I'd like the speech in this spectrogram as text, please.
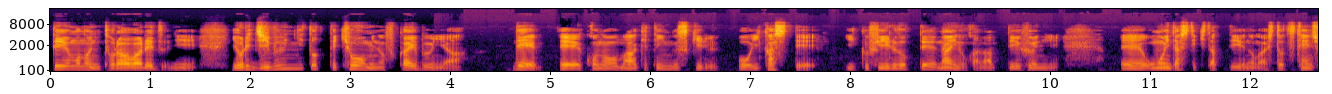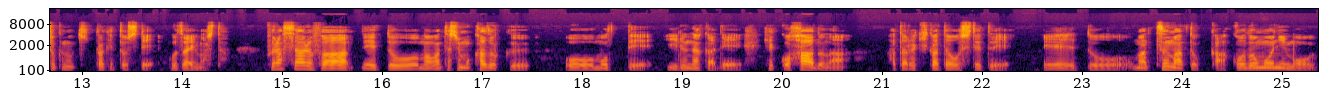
ていうものにとらわれずに、より自分にとって興味の深い分野で、え、このマーケティングスキルを活かしていくフィールドってないのかなっていうふうにえー、思い出してきたっていうのが一つ転職のきっかけとしてございました。プラスアルファ、えっ、ー、と、まあ、私も家族を持っている中で、結構ハードな働き方をしてて、えっ、ー、と、まあ、妻とか子供にも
